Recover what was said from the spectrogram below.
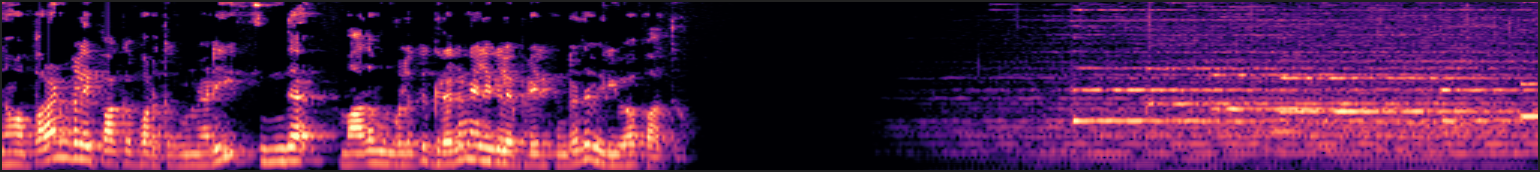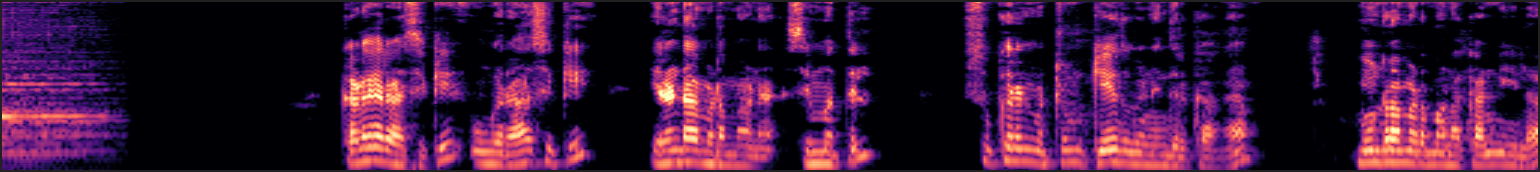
நம்ம பலன்களை பார்க்க போகிறதுக்கு முன்னாடி இந்த மாதம் உங்களுக்கு கிரகநிலைகள் எப்படி இருக்கின்றதை விரிவாக பார்த்துருவோம். கடகராசிக்கு உங்கள் ராசிக்கு இரண்டாம் இடமான சிம்மத்தில் சுக்கரன் மற்றும் கேது இணைந்திருக்காங்க. மூன்றாம் இடமான கண்ணியில்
